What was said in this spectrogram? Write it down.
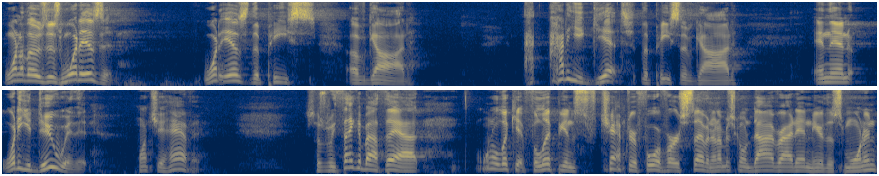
One of those is what is it? What is the peace of God? How do you get the peace of God? And then what do you do with it once you have it? So, as we think about that, I want to look at Philippians chapter 4, verse 7, and I'm just going to dive right in here this morning.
